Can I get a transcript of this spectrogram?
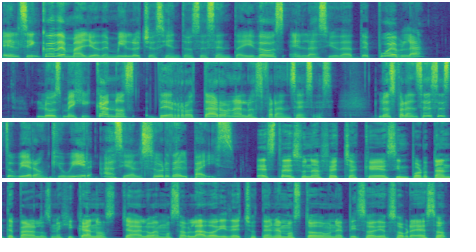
El 5 de mayo de 1862, en la ciudad de Puebla, los mexicanos derrotaron a los franceses. Los franceses tuvieron que huir hacia el sur del país. Esta es una fecha que es importante para los mexicanos, ya lo hemos hablado y de hecho tenemos todo un episodio sobre eso,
